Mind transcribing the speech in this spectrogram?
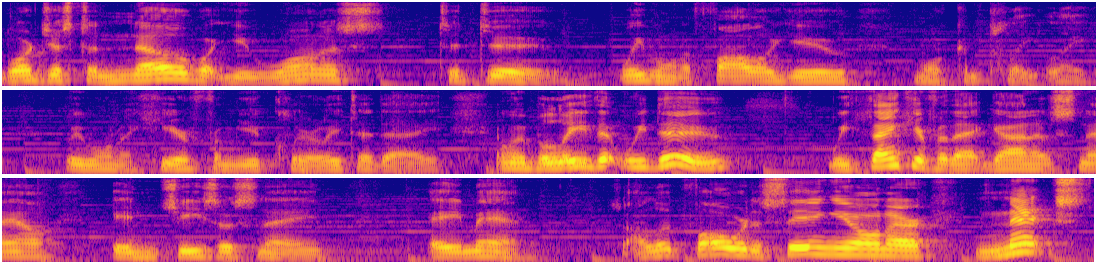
Lord, just to know what you want us to do. We want to follow you more completely. We want to hear from you clearly today. And we believe that we do. We thank you for that guidance now in Jesus' name. Amen. So I look forward to seeing you on our next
